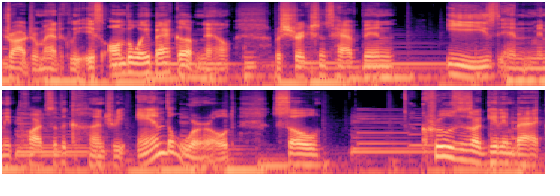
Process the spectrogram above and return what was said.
dropped dramatically. It's on the way back up now. Restrictions have been eased in many parts of the country and the world. So cruises are getting back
